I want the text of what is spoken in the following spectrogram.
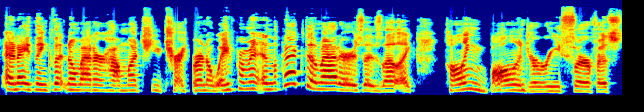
And I think that no matter how much you try to run away from it, and the fact of the matter is, is that like Colleen Ballinger resurfaced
